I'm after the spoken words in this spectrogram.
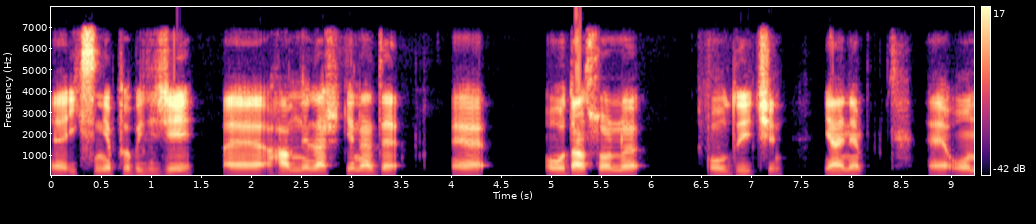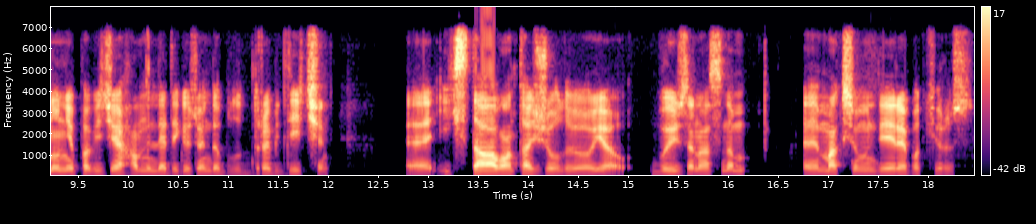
e, x'in yapabileceği e, hamleler genelde e, o'dan sonra olduğu için yani e, onun yapabileceği hamleleri de göz önünde bulundurabildiği için e, x daha avantajlı oluyor ya. Bu yüzden aslında e, maksimum değere bakıyoruz.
